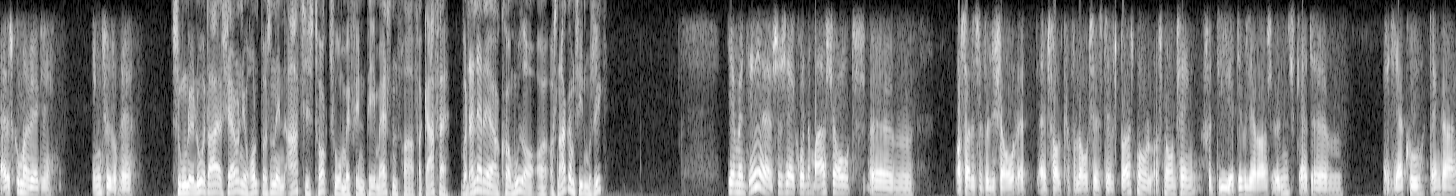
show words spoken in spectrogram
Ja, det skulle man virkelig. Ingen tvivl om det. Sune, nu er dig og Sharon jo rundt på sådan en artist talktur med Finn P. Madsen fra, fra GAFA. Hvordan er det at komme ud og, og, og snakke om sin musik? Jamen, det øh, synes jeg i grunden er meget sjovt. Øhm, og så er det selvfølgelig sjovt, at, at folk kan få lov til at stille spørgsmål og sådan nogle ting, fordi at det ville jeg da også ønske, at, øhm, at jeg kunne dengang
